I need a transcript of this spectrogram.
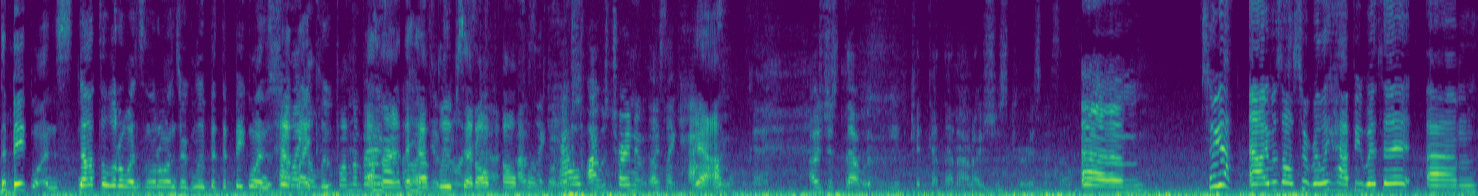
The big ones, not the little ones. The little ones are glued, but the big ones have like, like, a loop on the back? Uh-huh, they Oh, have loops at all- all I was like, corners. how? I was trying to. I was like, how? Yeah. Okay. I was just that. Was, you can cut that out. I was just curious myself. Um, so yeah, I was also really happy with it. Um,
